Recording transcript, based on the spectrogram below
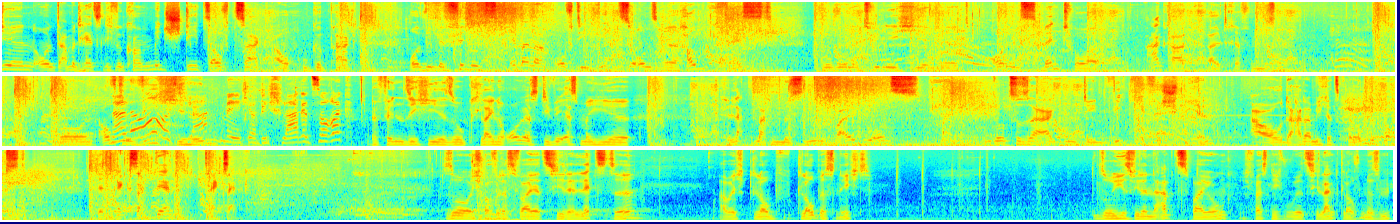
Hallöchen und damit herzlich willkommen mit Stets auf Zack, auch Huckepack. Und wir befinden uns immer noch auf dem Weg zu unserer Hauptquest, wo wir natürlich hier mit Ordens Mentor Agrakral treffen müssen. Und auf Na dem los, Weg hierhin mich und ich schlage zurück. befinden sich hier so kleine Orgas, die wir erstmal hier platt machen müssen, weil die uns sozusagen den Weg hier versperren. Au, da hat er mich jetzt gerade umgeboxt. Der Drecksack, der Drecksack. So, ich hoffe, das war jetzt hier der letzte. Aber ich glaube glaub es nicht. So, hier ist wieder eine Abzweigung. Ich weiß nicht, wo wir jetzt hier langlaufen müssen.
